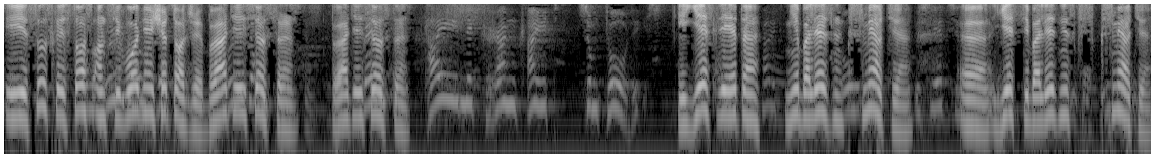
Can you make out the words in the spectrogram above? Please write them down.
И Иисус Христос, Он сегодня еще тот же. Братья и сестры, братья и сестры, и если это не болезнь к смерти, э, есть и болезнь к смерти,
